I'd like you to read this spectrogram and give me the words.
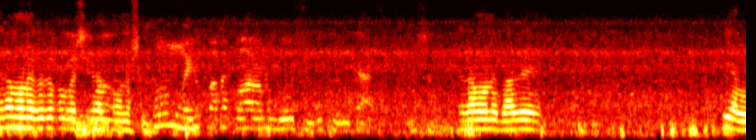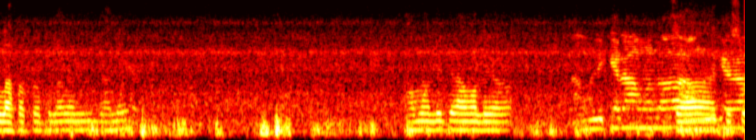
এরা মনে করে প্রবাসীরা মানুষ এরা মনে ভাবে কি আল্লাহ আলমিন জানে? আমলিকের আমলেও আমলিকের আমল কিছু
